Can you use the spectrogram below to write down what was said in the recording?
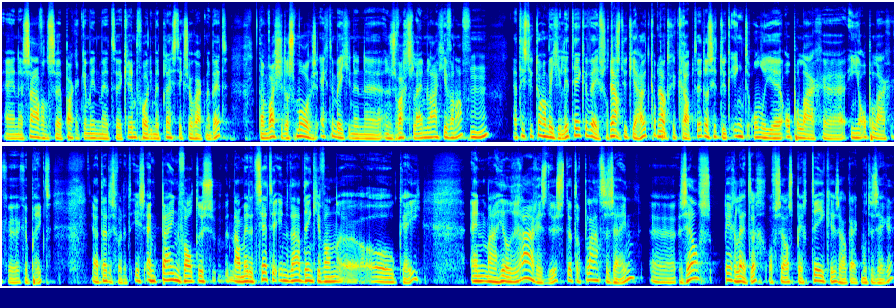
En s s'avonds eh, pak ik hem in met krimpfolie met plastic. Zo ga ik naar bed. Dan was je er s'morgens echt een beetje een, een zwart slijmlaagje vanaf. Ja, het is natuurlijk toch een beetje littekenweefsel. Het Ja. is natuurlijk je huid kapot Ja. gekrapt. Hè? Er zit natuurlijk inkt onder je opperlaag, eh, in je opperlaag ge- geprikt. Ja, dat is wat het is. En pijn valt dus... Nou, met het zetten inderdaad denk je van... eh, oké. En maar heel raar is dus dat er plaatsen zijn, eh, zelfs per letter of zelfs per teken zou ik eigenlijk moeten zeggen,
